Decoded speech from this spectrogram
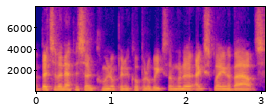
a bit of an episode coming up in a couple of weeks. I'm going to explain about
